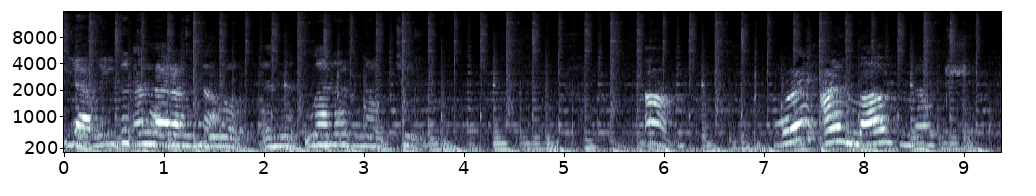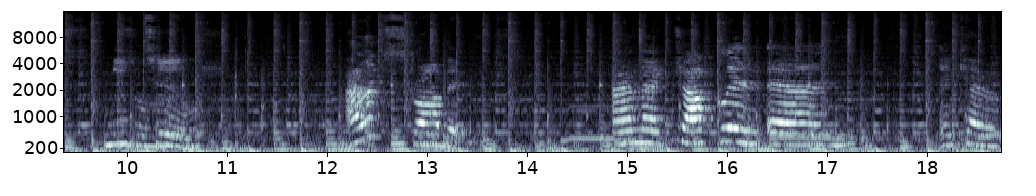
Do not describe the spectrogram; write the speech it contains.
Yeah, leave the And let us know. below. And let us know too. Um, what I, I love milkshake. Me too. I like strawberries. I like chocolate and and caramel.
